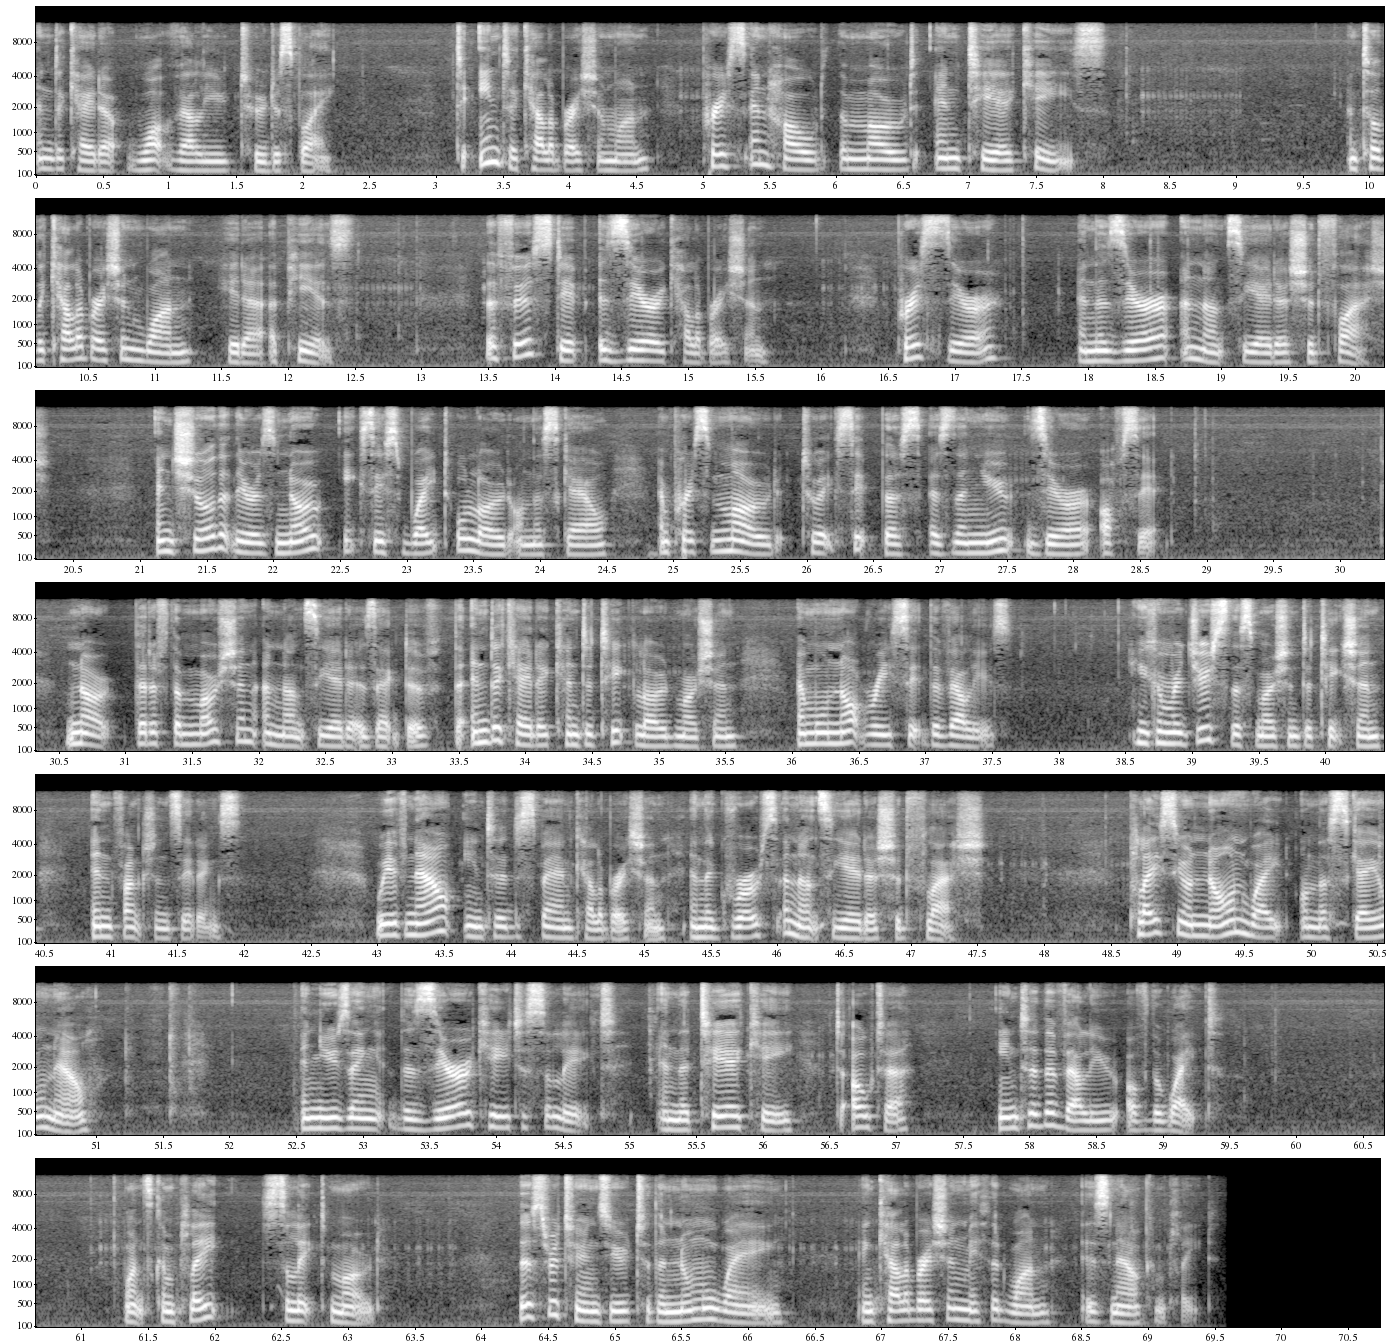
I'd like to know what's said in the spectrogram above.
indicator what value to display. To enter calibration 1, press and hold the mode and tare keys until the calibration 1 header appears. The first step is zero calibration. Press 0 and the zero annunciator should flash. Ensure that there is no excess weight or load on the scale and press mode to accept this as the new zero offset. Note that if the motion annunciator is active, the indicator can detect load motion and will not reset the values. You can reduce this motion detection in function settings. We have now entered span calibration and the gross annunciator should flash. Place your known weight on the scale now and using the zero key to select and the tare key to alter, enter the value of the weight. Once complete, select mode. This returns you to the normal weighing and calibration method 1 is now complete.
